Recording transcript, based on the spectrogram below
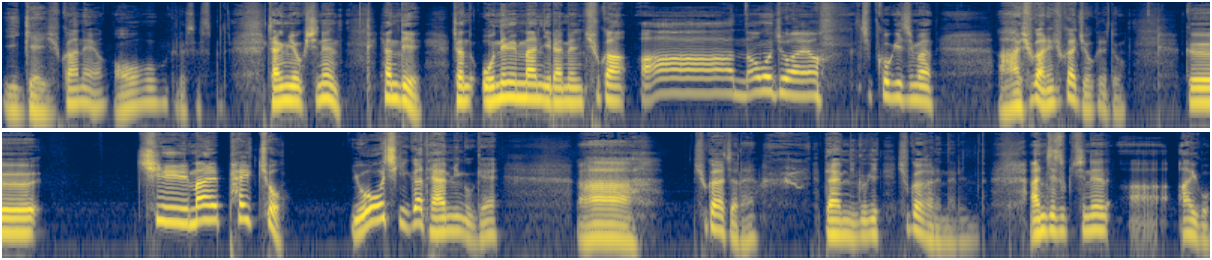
이게 휴가네요. 오, 그랬었습니다. 장미옥 씨는 현디, 전 오늘만 일하면 휴가, 아, 너무 좋아요. 집콕이지만, 아, 휴가는 휴가죠. 그래도. 그, 7말 8초. 요 시기가 대한민국에 아 휴가잖아요. 대한민국이 휴가 가는 날입니다. 안지숙 씨는 아, 아이고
